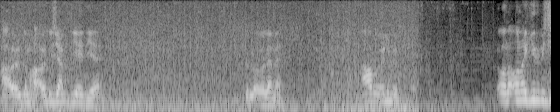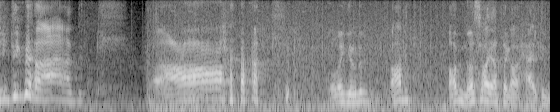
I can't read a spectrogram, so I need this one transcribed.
Ha öldüm ha öleceğim diye diye. Türlü ölemedim. Abi ölümüm. Ona ona girmeyecektim. Ona girdim. Abi abi nasıl hayatta kal? Health'im ya.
